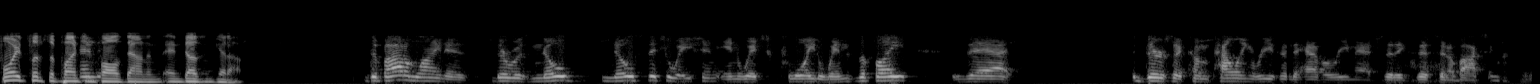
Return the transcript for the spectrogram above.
Floyd slips a punch and, And- falls down and, and doesn't get up. the bottom line is there was no no situation in which Floyd wins the fight that there's a compelling reason to have a rematch that exists in a boxing ring.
